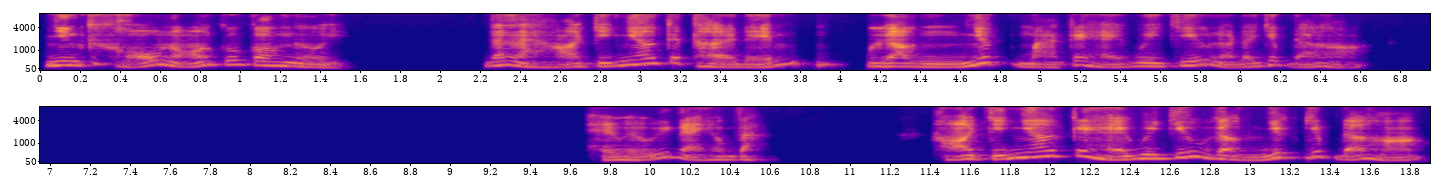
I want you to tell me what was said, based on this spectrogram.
Nhưng cái khổ nổi của con người đó là họ chỉ nhớ cái thời điểm gần nhất mà cái hệ quy chiếu nào đó giúp đỡ họ. Hiểu hiểu ý này không ta? Họ chỉ nhớ cái hệ quy chiếu gần nhất giúp đỡ họ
